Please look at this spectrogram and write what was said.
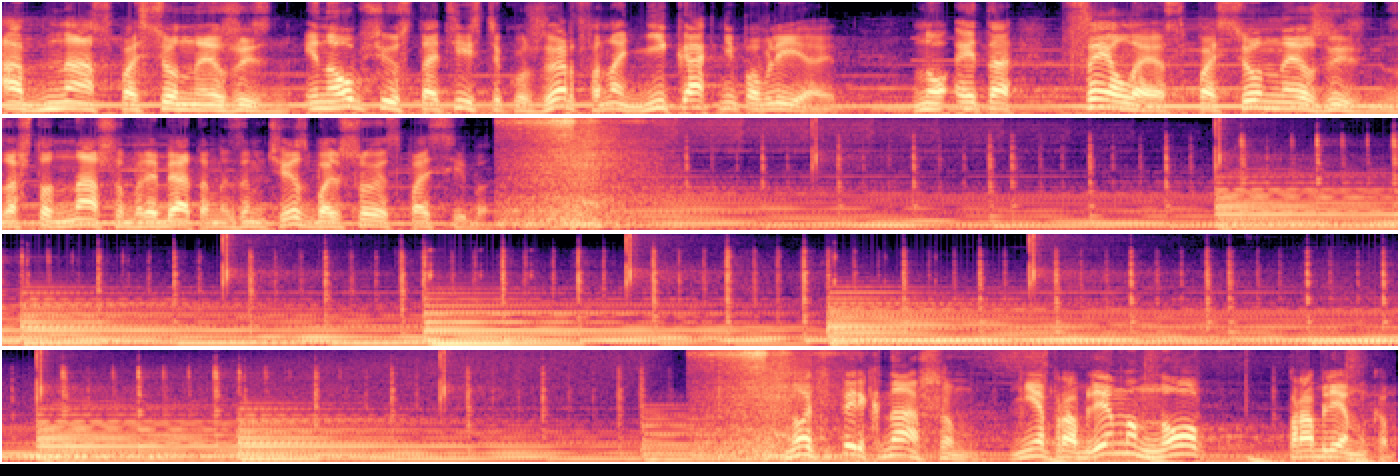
одна спасенная жизнь. И на общую статистику жертв она никак не повлияет. Но это целая спасенная жизнь, за что нашим ребятам из МЧС большое спасибо. Ну а теперь к нашим не проблемам, но проблемкам.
